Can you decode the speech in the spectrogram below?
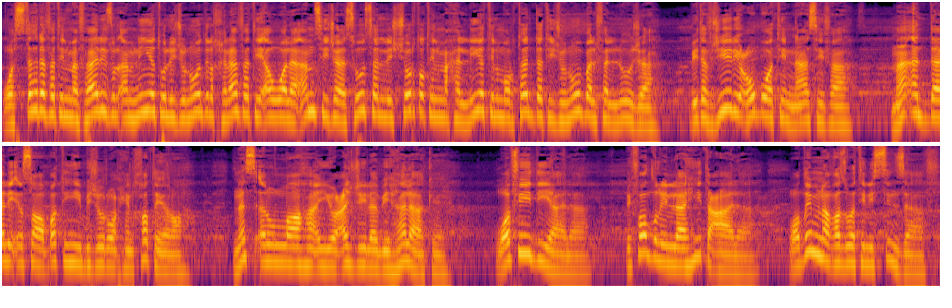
واستهدفت المفارز الأمنية لجنود الخلافة أول أمس جاسوسا للشرطة المحلية المرتدة جنوب الفلوجة بتفجير عبوة ناسفة ما أدى لإصابته بجروح خطيرة. نسأل الله أن يعجل بهلاكه. وفي ديالا بفضل الله تعالى وضمن غزوة الاستنزاف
